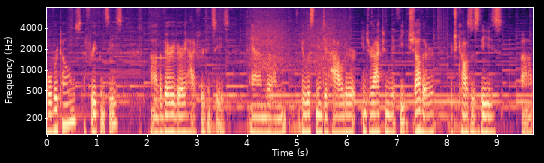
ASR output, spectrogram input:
overtones, the frequencies, uh, the very, very high frequencies. And um, you're listening to how they're interacting with each other, which causes these uh,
